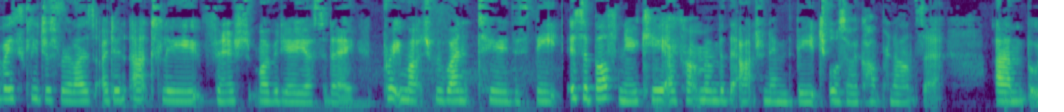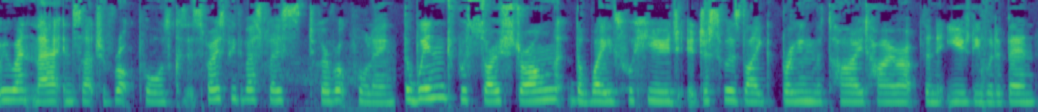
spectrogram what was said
Basically just realised I didn't actually finish my video yesterday. Pretty much we went to this beach. It's above Newquay. I can't remember the actual name of the beach. Also, I can't pronounce it. Um, but we went there in search of rock pools because it's supposed to be the best place to go rock pooling. The wind was so strong, the waves were huge. It just was like bringing the tide higher up than it usually would have been.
